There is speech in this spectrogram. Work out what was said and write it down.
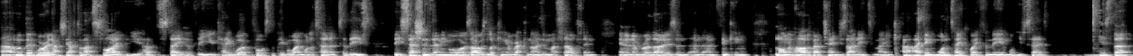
Uh, I'm a bit worried actually after that slide that you had the state of the UK workforce that people won't want to turn up to these these sessions anymore as I was looking and recognizing myself in in a number of those and, and, and thinking long and hard about changes I need to make. I, I think one takeaway for me and what you've said is that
